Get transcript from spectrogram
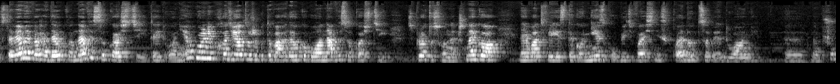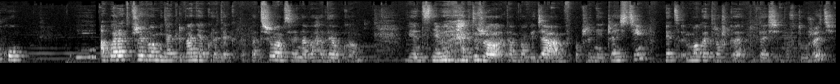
Ustawiamy wahadełko na wysokości tej dłoni. Ogólnie chodzi o to, żeby to wahadełko było na wysokości splotu słonecznego. Najłatwiej jest tego nie zgubić właśnie składąc sobie dłoń y, na brzuchu. I aparat przerwał mi nagrywanie akurat jak patrzyłam sobie na wahadełko, więc nie wiem jak dużo tam powiedziałam w poprzedniej części, więc mogę troszkę tutaj się powtórzyć.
